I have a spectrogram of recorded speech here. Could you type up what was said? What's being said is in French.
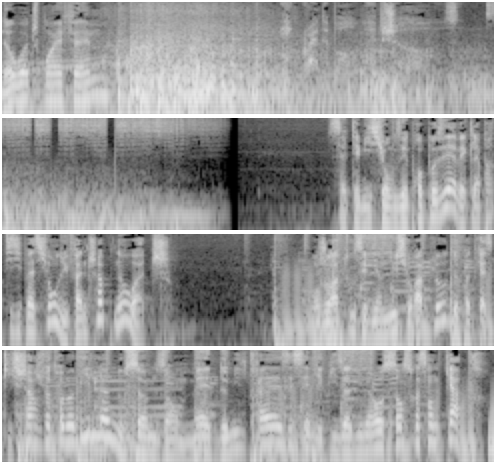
NoWatch.fm Incredible Web Shows. Cette émission vous est proposée avec la participation du fanshop NoWatch. Bonjour à tous et bienvenue sur Upload, le podcast qui charge votre mobile. Nous sommes en mai 2013 et c'est l'épisode numéro 164.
